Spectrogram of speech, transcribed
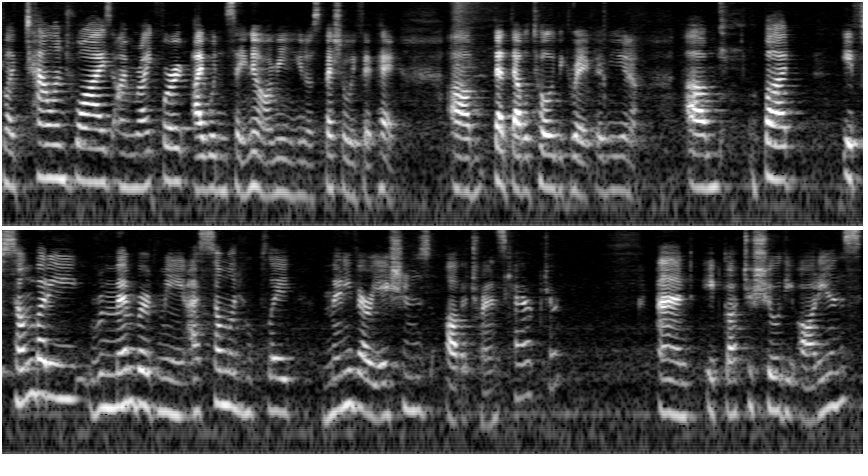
like talent-wise, I'm right for it. I wouldn't say no. I mean, you know, especially if they pay, um, that that will totally be great. You know, um, but if somebody remembered me as someone who played many variations of a trans character, and it got to show the audience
